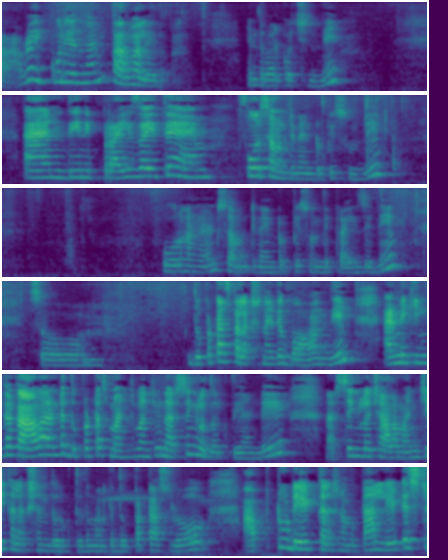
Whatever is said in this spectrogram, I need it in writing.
బాగా ఎక్కువ లేదు కానీ పర్వాలేదు. ఇంతవరకు వచ్చింది. అండ్ దీని ప్రైస్ అయితే ఫోర్ సెవెంటీ నైన్ రూపీస్ ఉంది. Four hundred seventy nine rupees ఉంది ప్రైస్ ఇది. సో దుపట్టాస్ కలెక్షన్ అయితే బాగుంది. అండ్ మీకు ఇంకా కావాలంటే దుపట్టాస్ మంచి మంచివి నర్సింగ్లో దొరుకుతాయండి. నర్సింగ్లో చాలా మంచి కలెక్షన్ దొరుకుతుంది మనకి దుపట్టాస్లో అప్ టు డేట్ కలెక్షన్ అనమాట లేటెస్ట్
